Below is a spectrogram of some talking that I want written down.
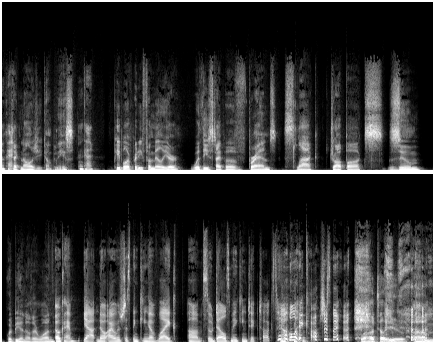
okay. technology companies. Okay. People are pretty familiar with these type of brands, Slack, Dropbox, Zoom would be another one. Okay. Yeah. No, I was just thinking of like um, so Dell's making TikToks now. like, I was just like, well, I'll tell you, um,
